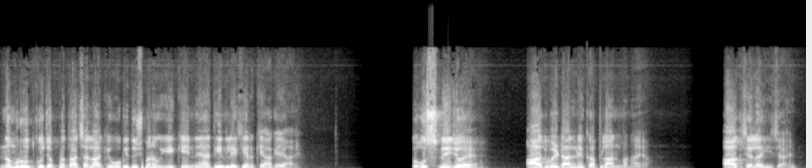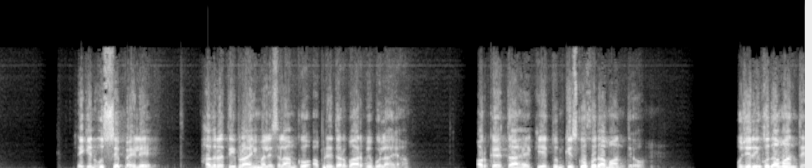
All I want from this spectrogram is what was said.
नमरूद को जब पता चला कि वो भी दुश्मन हो गए कि नया दीन लेकर के आ गया है तो उसने जो है आग में डालने का प्लान बनाया। आग जलाई जाए। लेकिन उससे पहले हज़रत इब्राहिम अलैहिस्सलाम को अपने दरबार में बुलाया और कहता है कि तुम किसको खुदा मानते हो? मुझे नहीं खुदा मानते।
